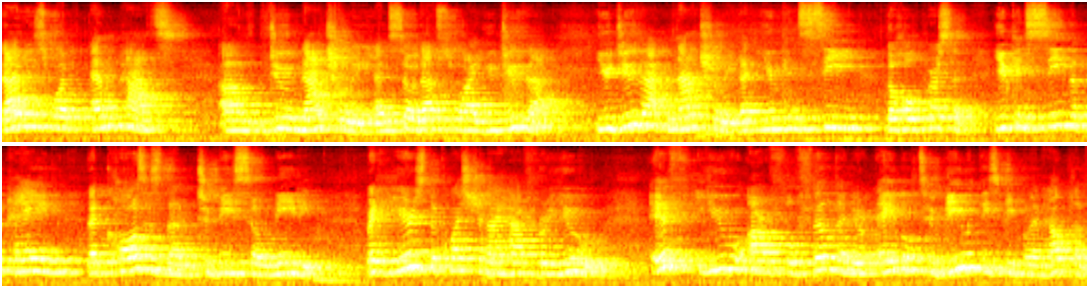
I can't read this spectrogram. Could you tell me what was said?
That is what empaths um, do naturally, and so that's why you do that. You do that naturally, that you can see the whole person. You can see the pain that causes them to be so needy. But here's the question I have for you. If you are fulfilled and you're able to be with these people and help them,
